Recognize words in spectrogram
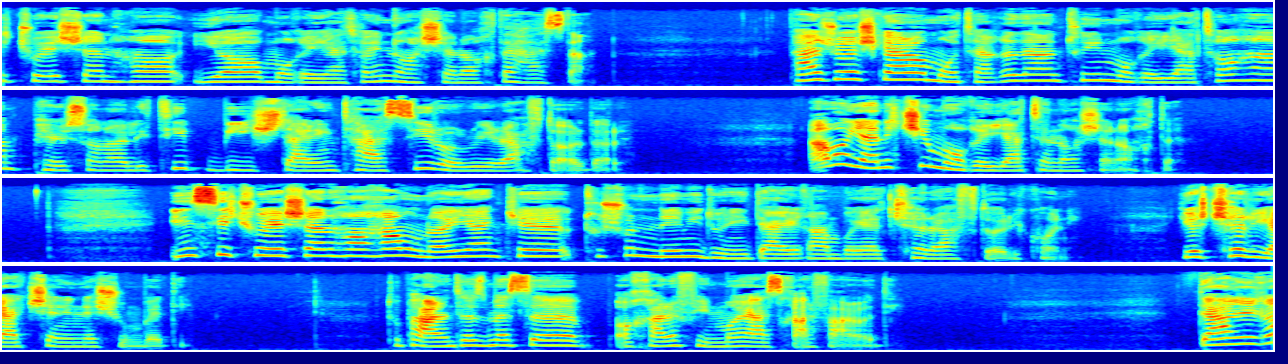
situation ها یا موقعیت های ناشناخته هستند. پژوهشگران معتقدند تو این موقعیت ها هم personality بیشترین تاثیر رو روی رفتار داره. اما یعنی چی موقعیت ناشناخته؟ این سیچویشن ها همونایی که توشون نمی‌دونی دقیقا باید چه رفتاری کنی یا چه reaction ی نشون بدی. تو پرانتز مثل آخر فیلم های اصغر فرهادی. دقیقا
